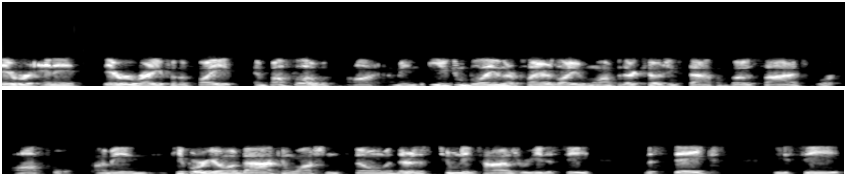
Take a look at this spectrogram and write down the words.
They were in it. They were ready for the fight, and Buffalo was not. I mean, you can blame their players all you want, but their coaching staff on both sides were awful. I mean, people are going back and watching the film, and there's just too many times where you just see mistakes. You see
